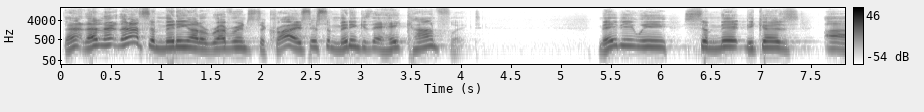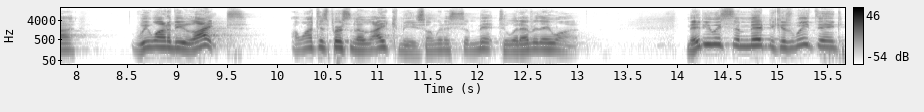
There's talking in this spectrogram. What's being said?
They're not, they're not submitting out of reverence to Christ. They're submitting because they hate conflict. Maybe we submit because uh, we want to be liked. I want this person to like me, so I'm going to submit to whatever they want. Maybe we submit because we think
